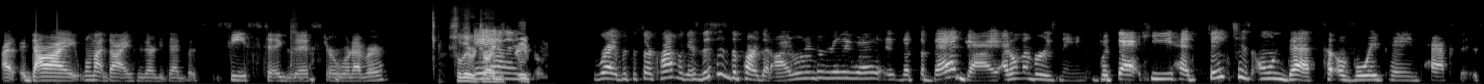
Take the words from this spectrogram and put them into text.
uh, die. Well, not die he's already dead, but cease to exist or whatever. So they were trying to save him. Right, but the sarcophagus, this is the part that I remember really well, is that the bad guy, I don't remember his name, but that he had faked his own death to avoid paying taxes.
